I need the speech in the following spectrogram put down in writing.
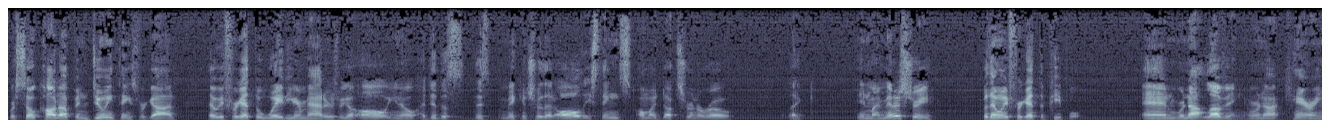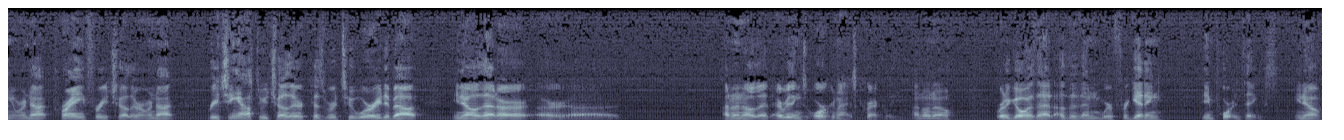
we're so caught up in doing things for God that we forget the weightier matters. We go, oh, you know, I did this, this, making sure that all these things, all my ducks are in a row, like in my ministry, but then we forget the people. And we're not loving, and we're not caring, and we're not praying for each other, and we're not reaching out to each other because we're too worried about, you know, that are, our uh, I don't know, that everything's organized correctly. I don't know where to go with that other than we're forgetting the important things. You know,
